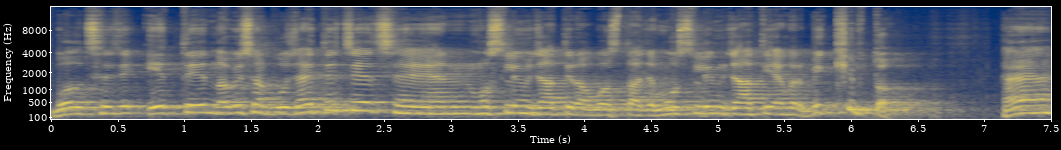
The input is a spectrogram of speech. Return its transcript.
বলছে যে, এতে নবী সাহেব বুঝাইতে চেয়েছেন, মুসলিম জাতির অবস্থা যে, মুসলিম জাতি একবার বিক্ষিপ্ত। হ্যাঁ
